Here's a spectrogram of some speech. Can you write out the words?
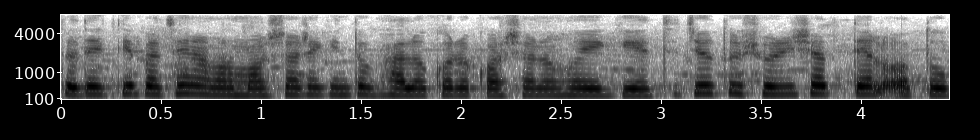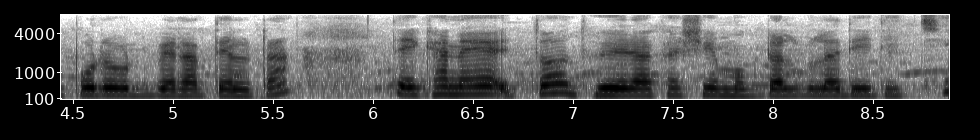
তো দেখতে পাচ্ছেন আমার মশলাটা কিন্তু ভালো করে কষানো হয়ে গিয়েছে। যেহেতু সরিষার তেল অত উপরে উঠবে না তেলটা, তো এখানে তো ধুয়ে রাখা সেই মুগ ডালগুলো দিয়ে দিচ্ছি।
